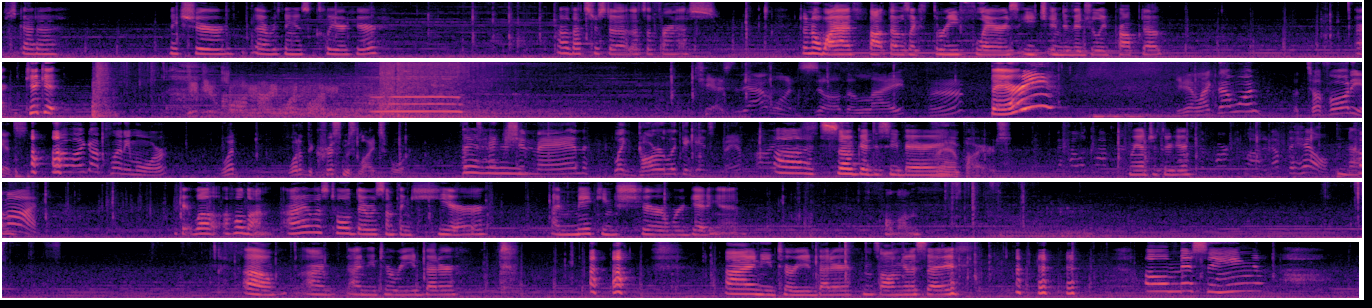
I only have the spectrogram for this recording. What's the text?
Just gotta make sure everything is clear here. Oh, that's just a, that's a furnace. Don't know why I thought that was like three flares each individually propped up. Alright, kick it! Barry? You didn't like that one? A tough audience. well, I got plenty more. What? What are the Christmas lights for? Protection, man. Like garlic against vampires. Oh, it's so good to see Barry. Vampires. Can we enter through here? Up the hill. No. Come on. Okay, well, hold on. I was told there was something here. I'm making sure we're getting it. Hold on. Oh, I I need to read better. I need to read better. That's all I'm gonna say. oh, missing.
